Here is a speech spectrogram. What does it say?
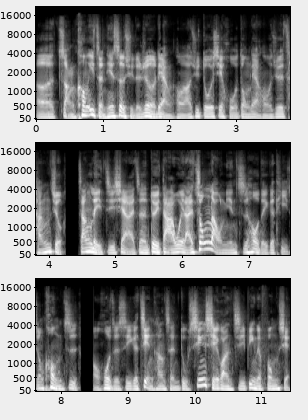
呃掌控一整天摄取的热量哦，然后去多一些活动量哦，我觉得长久这样累积下来，真的对大家未来中老年之后的一个体重控制哦，或者是一个健康程度、心血管疾病的风险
